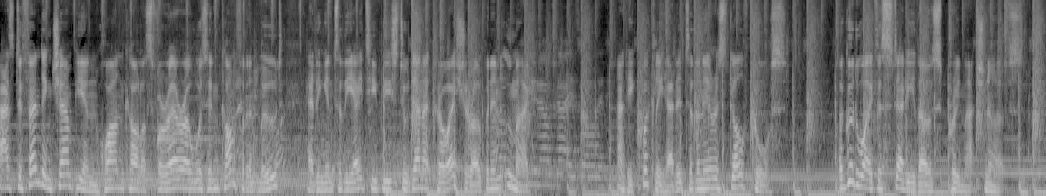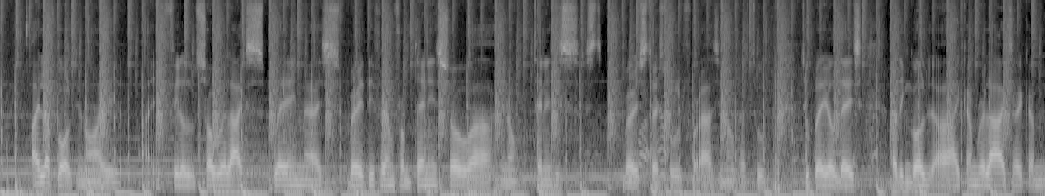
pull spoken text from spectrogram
As defending champion, Juan Carlos Ferrero was in confident mood heading into the ATP Studena Croatia Open in Umag. And he quickly headed to the nearest golf course. A good way to steady those pre-match nerves. I love golf, you know, I, I feel so relaxed playing. Uh, it's very different from tennis, so, uh, you know, tennis is very stressful for us, you know, have to, to play all days. But in golf, uh, I can relax, I can,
